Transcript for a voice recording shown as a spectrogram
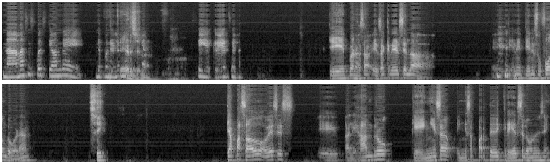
Nada más es cuestión de, de ponerle... creérsela. Sí, de creérsela. Y bueno, esa, esa creérsela eh, tiene, tiene su fondo, ¿verdad? Sí. ¿Te ha pasado a veces, eh, Alejandro, que en esa, en esa parte de creérselo uno dice,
